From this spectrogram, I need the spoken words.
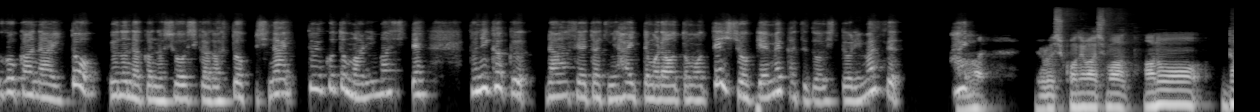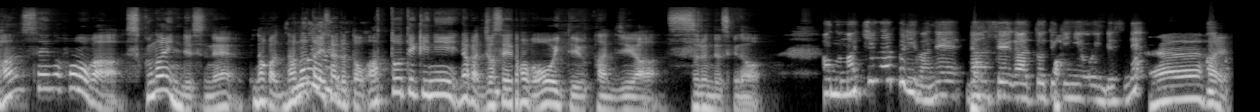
動かないと世の中の少子化がストップしないということもありまして、とにかく男性たちに入ってもらおうと思って一生懸命活動しております。はい。よろしくお願いします。あの、男性の方が少ないんですね。なんか7対3だと圧倒的になんか女性の方が多いっていう感じがするんですけど。あの、マッチングアプリはね、男性が圧倒的に多いんですね。はい。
